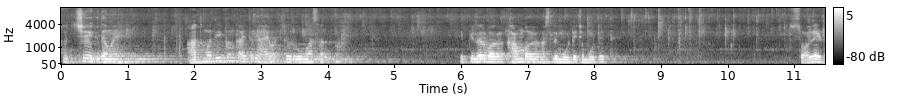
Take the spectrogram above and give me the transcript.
स्वच्छ एकदम आहे. आतमध्ये पण काहीतरी आहे वाटतं रूमासारखं. हे पिलर बघा खांब बघा कसले मोठेचे मोठेत. सॉलिड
